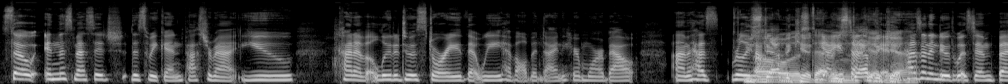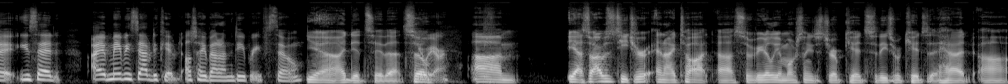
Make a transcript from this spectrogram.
So in this message this weekend, Pastor Matt, you kind of alluded to a story that we have all been dying to hear more about. Um, it has really You not- stabbed a the kid. yeah, you stabbed, a kid. It has nothing to do with wisdom, but you said I maybe stabbed a kid. I'll tell you about it on the debrief. So Yeah, I did say that. So we are. Um, yeah, so I was a teacher and I taught uh, severely emotionally disturbed kids. So these were kids that had uh,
